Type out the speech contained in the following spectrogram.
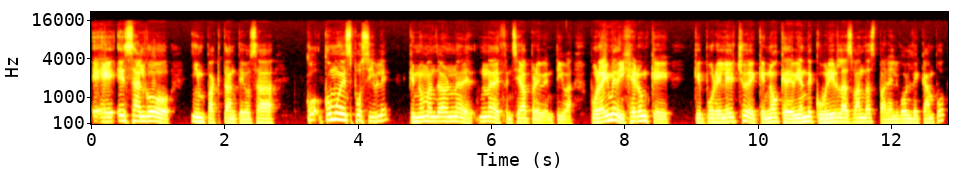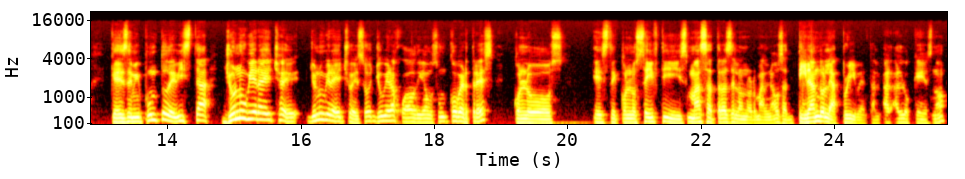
eh, es algo impactante. O sea, ¿cómo es posible que no mandaron una, defensiva preventiva? Por ahí me dijeron que, que por el hecho de que no, que debían de cubrir las bandas para el gol de campo, que desde mi punto de vista yo no hubiera hecho, yo no hubiera hecho eso, yo hubiera jugado, digamos, un cover 3 con los este, con los safeties más atrás de lo normal, ¿no? O sea, tirándole a Prevent, a, lo que es, ¿no?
